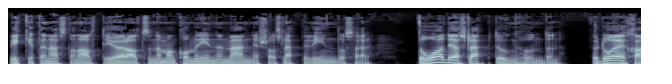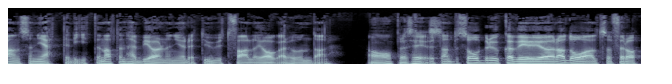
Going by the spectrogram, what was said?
vilket det nästan alltid gör, alltså när man kommer in en människa och släpper vind och så här. Då hade jag släppt unghunden. För då är chansen jätteliten att den här björnen gör ett utfall och jagar hundar. Ja, precis. Utan så brukar vi ju göra då alltså för att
